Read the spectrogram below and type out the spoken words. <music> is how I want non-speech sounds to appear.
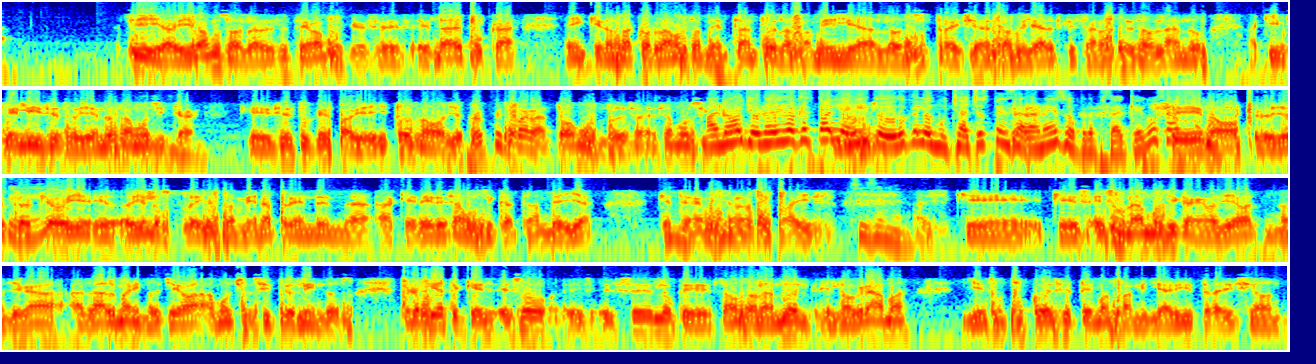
Sí, hoy vamos a hablar de ese tema porque es, es- es la época en que nos acordamos también tanto de la familia, las tradiciones familiares que están ustedes hablando, aquí felices oyendo esa música que dices tú que es para viejitos, no, yo creo que es para todo mundo esa, esa música. Ah, no, yo no digo que es para viejito, digo que los muchachos pensarán eso, pero pues hay que gozar. Sí, no, pero yo Sí. creo que hoy, eh, hoy en los colegios también aprenden a, a querer esa música tan bella que tenemos en nuestro país. Sí, señor. Así que, que es, es una música que nos lleva, nos llega al alma y nos lleva a muchos sitios lindos. Pero fíjate que es- eso es, es, lo que estamos hablando del genograma y es un poco ese tema familiar y de tradición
